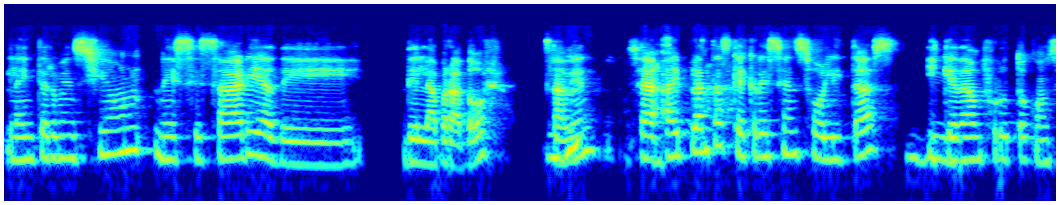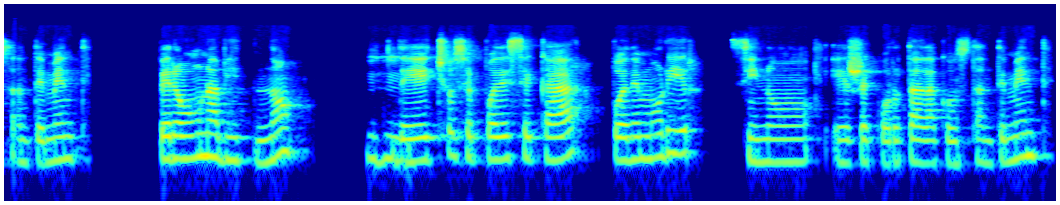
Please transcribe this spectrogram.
la intervención necesaria de, de labrador, ¿saben? O sea, hay plantas que crecen solitas y que dan fruto constantemente, pero una vid no. De hecho, se puede secar, puede morir si no es recortada constantemente.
